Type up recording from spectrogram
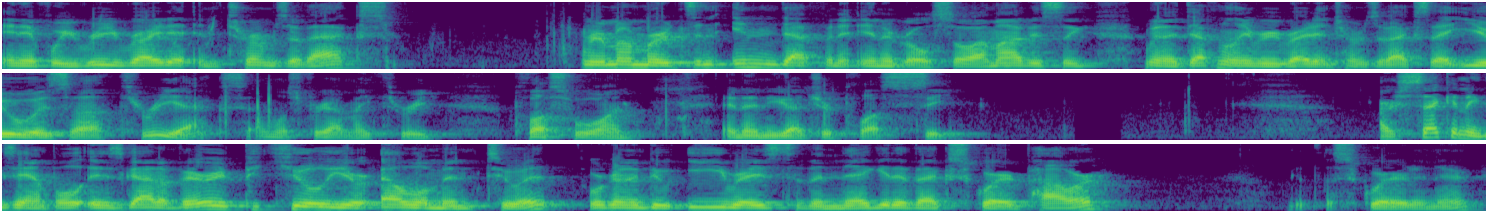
and if we rewrite it in terms of x, remember it's an indefinite integral, so I'm obviously I'm going to definitely rewrite it in terms of x. That u is uh, 3x. I almost forgot my 3 plus 1, and then you got your plus c. Our second example is got a very peculiar element to it. We're going to do e raised to the negative x squared power. Get the squared in there.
